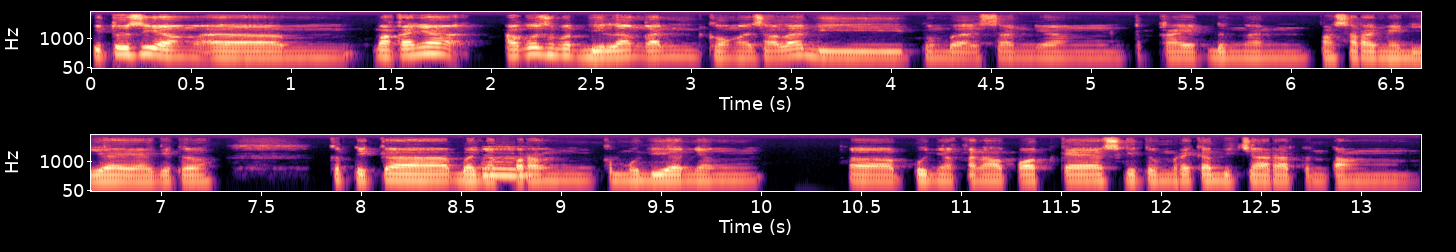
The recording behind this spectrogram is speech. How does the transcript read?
Itu sih yang um, makanya aku sempat bilang kan kalau nggak salah di pembahasan yang terkait dengan pasaran media ya gitu. Ketika banyak hmm. orang kemudian yang uh, punya kanal podcast gitu, mereka bicara tentang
